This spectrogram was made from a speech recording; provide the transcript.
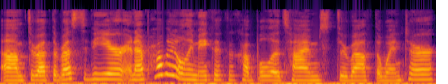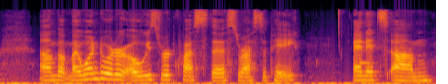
um, throughout the rest of the year. And I probably only make it a couple of times throughout the winter. Um, but my one daughter always requests this recipe, and it's um,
